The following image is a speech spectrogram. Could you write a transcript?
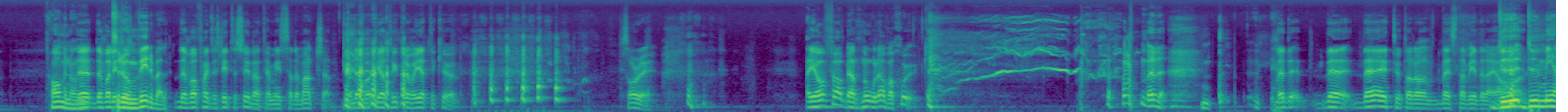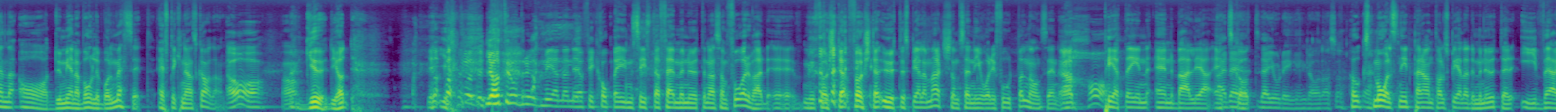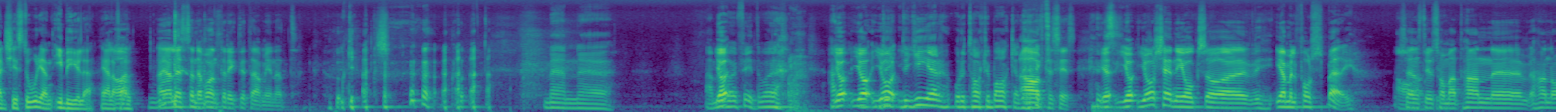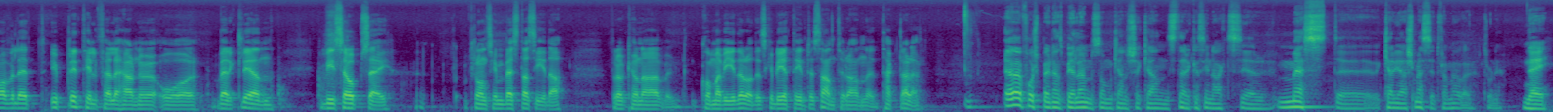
Har vi någon det- det var lite- trumvirvel? det var faktiskt lite synd att jag missade matchen. Men det var, jag tyckte det var jättekul. Sorry. Jag har för mig att Nora var sjuk. men men det, det, det är ett utav de bästa minnena jag Du, har. du menar, ja, du menar volleybollmässigt efter knäskadan? Ja, ja. Gud, jag... Jag, jag, jag trodde du menade när jag fick hoppa in sista fem minuterna som forward, eh, min första, första utespelarmatch som senior i fotboll någonsin. Jag Jaha. petade in en balja, Nej, ett det, skott. det gjorde ingen glad alltså. Högst målsnitt per antal spelade minuter i världshistorien, i Byle i alla fall. Ja. Nej, jag är ledsen, det var inte riktigt det här minnet. Men... Eh, ja, men Jag- det var ju fint. Det var, Jag- jag- jag- du, du ger och du tar tillbaka Ja, direkt. precis. Jag, jag, jag känner ju också eh, Emil Forsberg. Ja, Känns det ju som att han, eh, han har väl ett yppligt tillfälle här nu och verkligen visa upp sig från sin bästa sida. För att kunna komma vidare och det ska bli jätteintressant hur han tacklar det. Är Forsberg den spelaren som kanske kan stärka sina aktier mest eh, karriärsmässigt framöver, tror ni? Nej,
